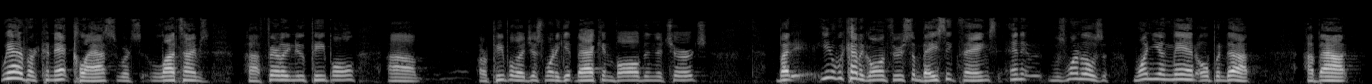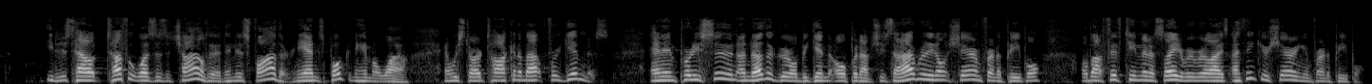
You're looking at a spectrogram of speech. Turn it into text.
We have our Connect class, which a lot of times uh, fairly new people uh, or people that just want to get back involved in the church. But you know, we're kind of going through some basic things, and it was one of those. One young man opened up about just how tough it was as a childhood and his father. And he hadn't spoken to him a while. And we started talking about forgiveness. And then pretty soon, another girl began to open up. She said, I really don't share in front of people. About 15 minutes later, we realized, I think you're sharing in front of people.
